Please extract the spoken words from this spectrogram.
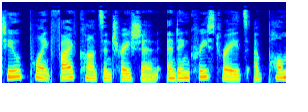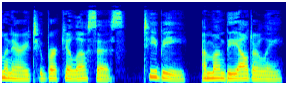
2.5 concentration and increased rates of pulmonary tuberculosis, TB, among the elderly.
